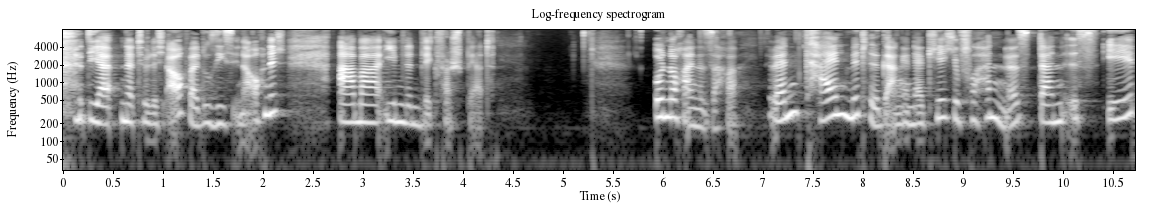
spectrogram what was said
dir natürlich auch, weil du siehst ihn auch nicht, aber ihm den Blick versperrt. Und noch eine Sache. Wenn kein Mittelgang in der Kirche vorhanden ist, dann ist eh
